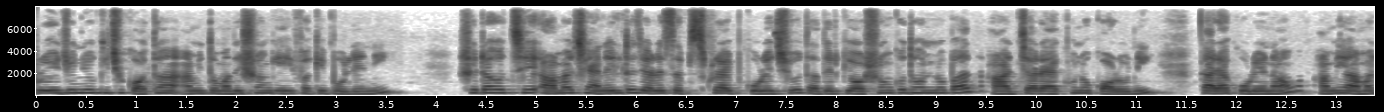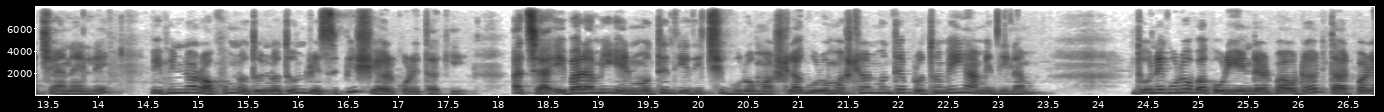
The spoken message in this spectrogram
প্রয়োজনীয় কিছু কথা আমি তোমাদের সঙ্গে এই ফাঁকে বলে নিই। সেটা হচ্ছে, আমার চ্যানেলটা যারা সাবস্ক্রাইব করেছ, তাদেরকে অসংখ্য ধন্যবাদ। আর যারা এখনও করনি, তারা করে নাও। আমি আমার চ্যানেলে বিভিন্ন রকম নতুন নতুন রেসিপি শেয়ার করে থাকি। আচ্ছা এবার আমি এর মধ্যে দিয়ে দিচ্ছি গুঁড়ো মশলা। গুঁড়ো মশলার মধ্যে প্রথমেই আমি দিলাম ধনে গুঁড়ো বা কোরিয়েন্ডার পাউডার, তারপরে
